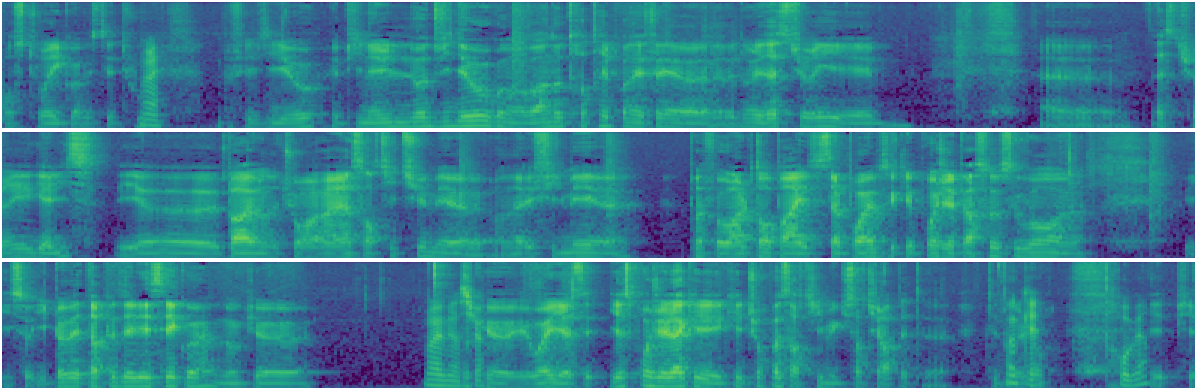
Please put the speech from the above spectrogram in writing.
en story, quoi, mais c'était tout. On a fait des vidéos. Et puis, il y a une autre vidéo, un autre trip qu'on a fait dans les Asturies et. Asturies et Galice. Et pareil, on a toujours rien sorti dessus, mais on avait filmé. après, il faut avoir le temps, pareil. C'est ça le problème, c'est que les projets perso, souvent, ils, peuvent être un peu délaissés, quoi. Donc. Ouais, bien sûr. ouais, il y, y, a ce projet-là qui est, qui est, toujours pas sorti, mais qui sortira peut-être peut, Ok, trop bien. Et puis,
